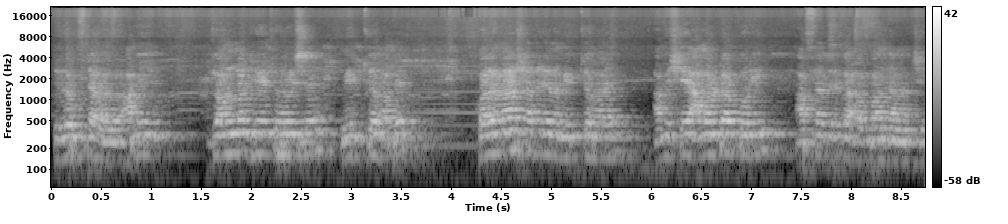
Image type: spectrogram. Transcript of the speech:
যে লোকটা ভালো। আমি জন্ম যেহেতু হয়েছে, মৃত্যু হবে। কলেমার সাথে যেন মৃত্যু হয়, আমি সেই আমলটাও করি। আপনাদেরকে আহ্বান জানাচ্ছি,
